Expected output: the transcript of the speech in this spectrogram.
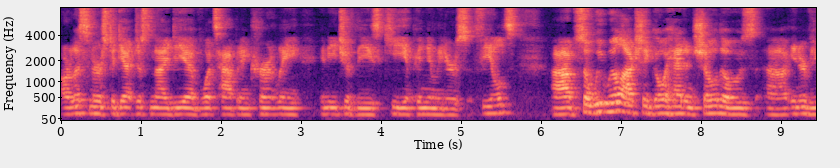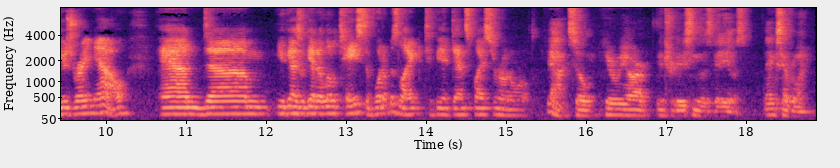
our listeners to get just an idea of what's happening currently in each of these key opinion leaders' fields. Uh, so we will actually go ahead and show those uh, interviews right now and um, you guys will get a little taste of what it was like to be a Dentsply Sirona World. Yeah, so here we are introducing those videos. Thanks, everyone.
